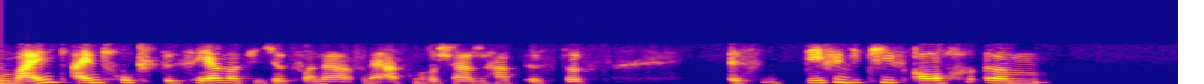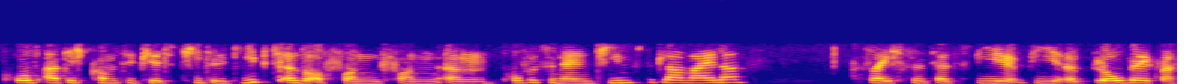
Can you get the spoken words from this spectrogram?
mein Eindruck bisher, was ich jetzt von der, von der ersten Recherche habe, ist, dass es definitiv auch ähm, großartig konzipierte Titel gibt, also auch von, von ähm, professionellen Teams mittlerweile. So ich es jetzt wie, wie äh, Blowback, was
